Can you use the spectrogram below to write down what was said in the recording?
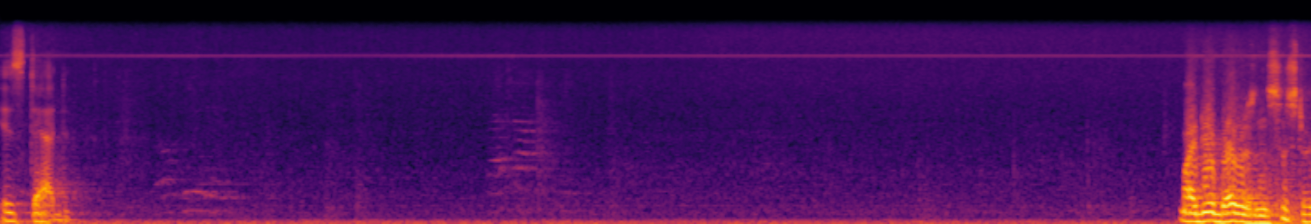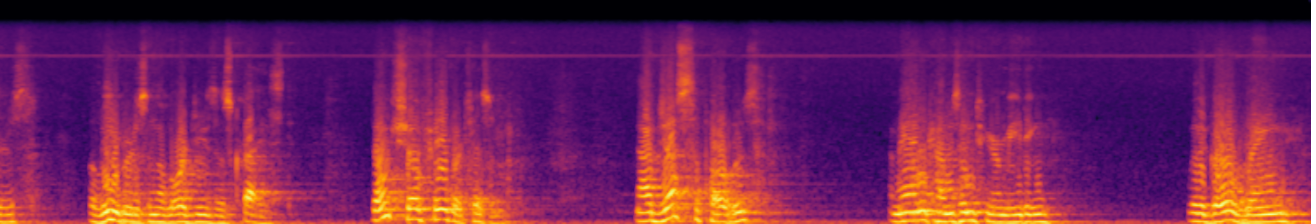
is dead. My dear brothers and sisters, believers in the Lord Jesus Christ, don't show favoritism. Now just suppose a man comes into your meeting with a gold ring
